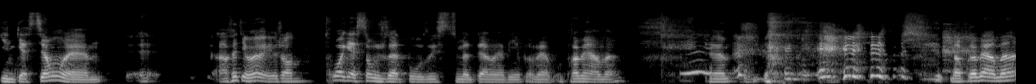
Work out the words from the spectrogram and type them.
il y a une question. en fait, il y a genre trois questions que je voudrais te poser, si tu me le permets bien. Première- Premièrement, non, premièrement,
